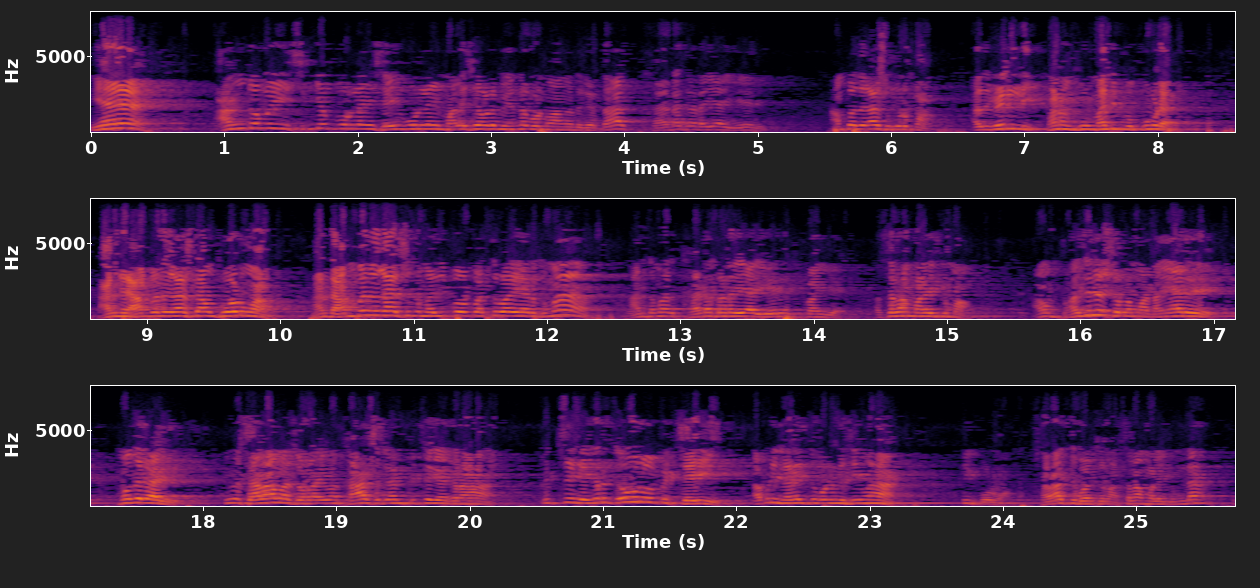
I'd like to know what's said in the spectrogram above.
ஏன்? அங்க போய் சிங்கப்பூர்லயும் செய்கூன்லயும் மலேசியாவிலும் என்ன பண்ணுவாங்கன்னு கேட்டா கடை கடையா ஏறி. ஐம்பது காசு கொடுப்பான். அது வெள்ளி பணம் மதிப்பு கூட. அங்க ஐம்பது காசு தான் போடுவான். அந்த ஐம்பது காசுக்கு மதிப்பு பத்து ரூபாயா இருக்குமா? அந்த மாதிரி கடை கடையா ஏறி இருப்பாங்க அசலாம் அலைக்குமா. அவன் பதிலே சொல்ல மாட்டான். யாரு? முதலாளி. இவன் சலாமா சொல்றான். இவன் காசுக்கான்னு பிச்சை கேட்கறான் பிச்சை கேட்கற கௌரவ பிச்சை. அப்படின்னு நினைத்து கொண்டு செய்வான்? தூக்கி போடுவான். சலாத்து படிச்சிடும் அசலாம் அஸ்ஸலாமு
